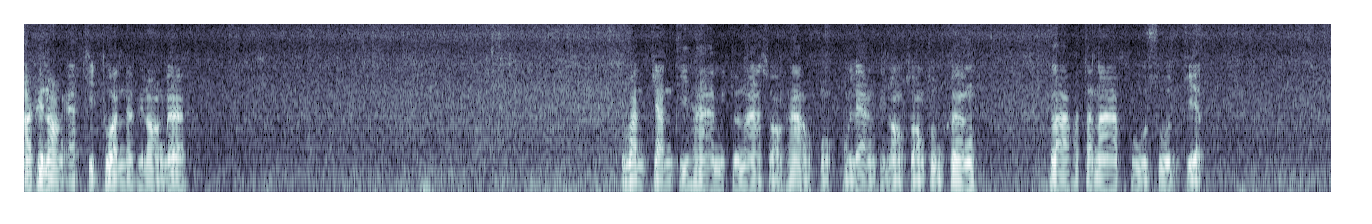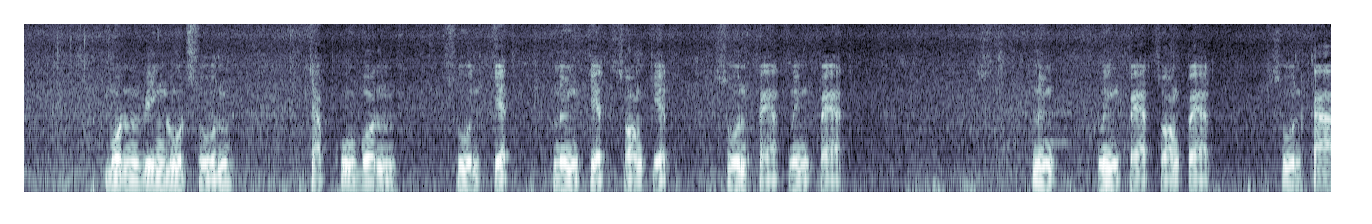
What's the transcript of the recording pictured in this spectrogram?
อะพี่น้องแอดขีดท้วนเด้อพี่น้องเด้อวันจันทร์ที่ห้ามิถุนาสองห้าหกมือแรงพี่น้องสองทุ่มเครื่องลาพัฒนาปู่ศูนย์เจ็ดบนวิ่งลูดศูนย์จับคู่บนศูนย์เจ็ดหนึ่งเจ็ดสองเจ็ดศูนย์แปดหนึ่งแปดหนึ่งหนึ่งแปดสองแปดศูนย์เก้า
